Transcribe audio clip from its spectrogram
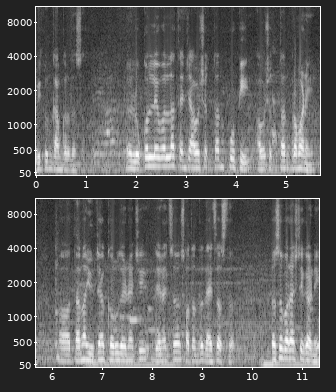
विकून काम करत असतात. लोकल लेवलला त्यांच्या आवश्यकतांपोटी आवश्यकतांप्रमाणे त्यांना युत्या करू देण्याची देण्याचं स्वातंत्र्य द्यायचं असतं. तसं बऱ्याच ठिकाणी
